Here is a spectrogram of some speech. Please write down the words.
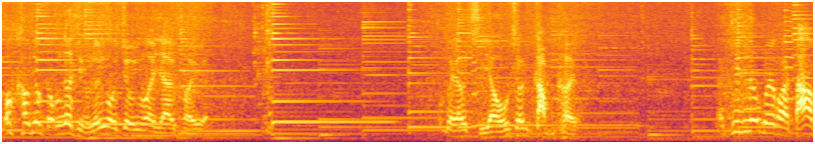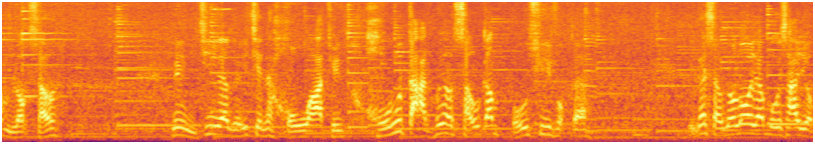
我溝咗咁多條女，我最愛就係佢嘅。不過有時又好想撳佢，見到佢我打唔落手。你唔知啦，佢呢隻係豪華團，好彈，好有手感，好舒服㗎。而家受到攞咗冇晒肉，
